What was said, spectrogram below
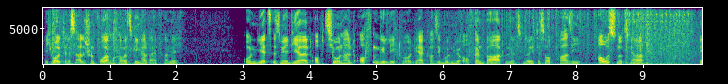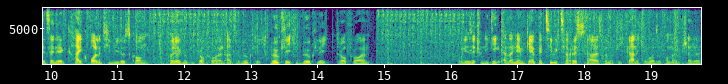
Ich wollte das ja alles schon vorher machen, aber es ging halt einfach nicht. Und jetzt ist mir die halt Option halt offengelegt worden, ja, quasi wurden mir offenbart und jetzt werde ich das auch quasi ausnutzen, ja. Jetzt, wenn hier High-Quality-Videos kommen, könnt ihr euch wirklich drauf freuen, also wirklich, wirklich, wirklich drauf freuen. Und ihr seht schon, die Gegner werden hier im Gameplay ziemlich zerrissen, ja, ist mir wirklich gar nicht gewohnt so von meinem Channel.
